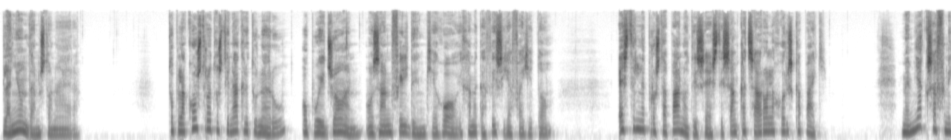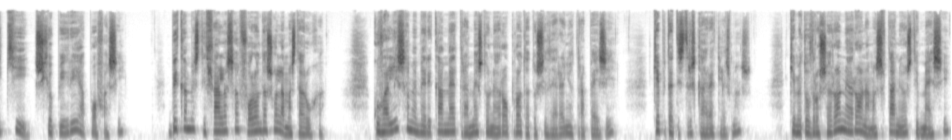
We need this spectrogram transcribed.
πλανιούνταν στον αέρα. Το πλακόστρωτο στην άκρη του νερού, όπου η Τζόαν, ο Ζαν Φίλντινγκ και εγώ είχαμε καθίσει για φαγητό, έστελνε προς τα πάνω της ζέστη σαν κατσαρόλα χωρίς καπάκι. Με μια ξαφνική, σιωπηρή απόφαση, μπήκαμε στη θάλασσα φορώντας όλα μας τα ρούχα. Κουβαλήσαμε μερικά μέτρα μέσα στο νερό πρώτα το σιδερένιο τραπέζι και έπειτα τις τρεις καρέκλες μας και με το δροσερό νερό να μας φτάνει ως τη μέση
